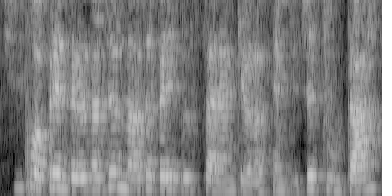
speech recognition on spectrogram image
ci si può prendere una giornata per indossare anche una semplice tuta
